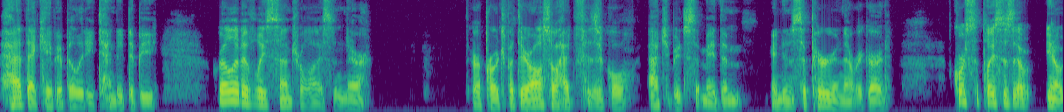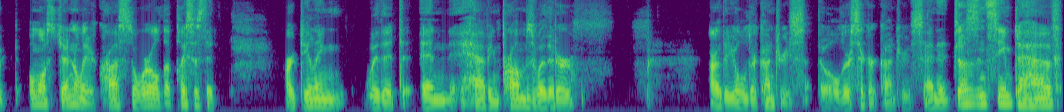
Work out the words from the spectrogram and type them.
had that capability tended to be relatively centralized in their their approach, but they also had physical attributes that made them made them superior in that regard. Of course, the places that you know almost generally across the world, the places that are dealing with it and having problems with it are are the older countries, the older, sicker countries, and it doesn't seem to have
